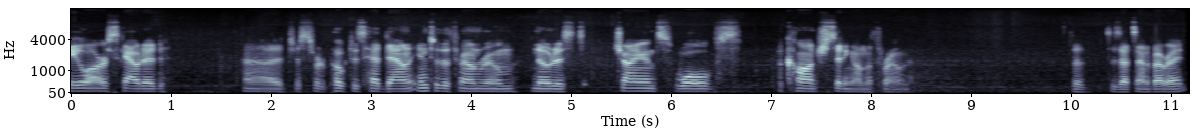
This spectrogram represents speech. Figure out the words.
Alar scouted, uh, just sort of poked his head down into the throne room, noticed giants, wolves, a conch sitting on the throne. Does, does that sound about right?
